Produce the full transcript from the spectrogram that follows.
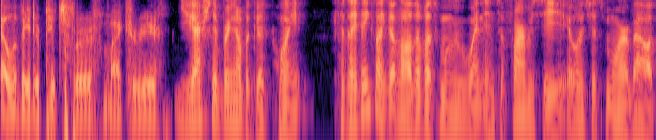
elevator pitch for my career. You actually bring up a good point. Because I think like a lot of us, when we went into pharmacy, it was just more about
